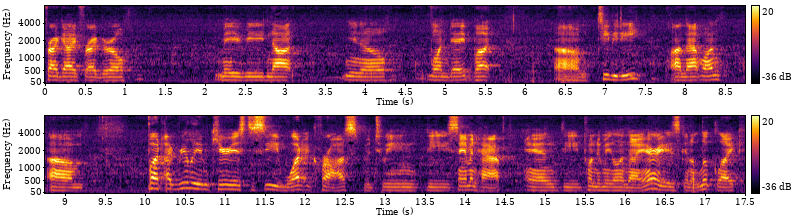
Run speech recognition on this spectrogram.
Fry Guy, Fry Girl, maybe not, you know, one day, but um, TBD on that one. Um, but I really am curious to see what a cross between the salmon hap and the Pundamilia nyererei is going to look like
